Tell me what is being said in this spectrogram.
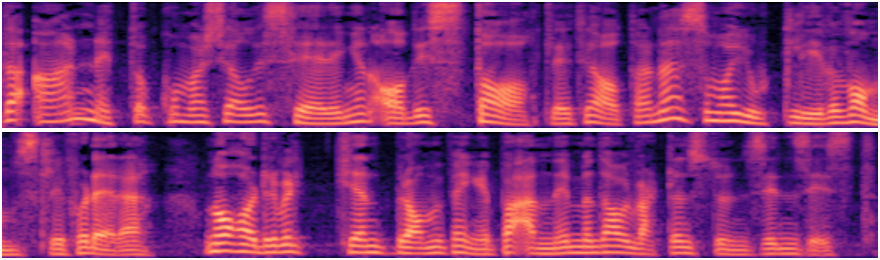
det er nettopp kommersialiseringen av de statlige teaterne som har gjort livet vanskelig for dere. Nå har dere vel tjent bra med penger på Annie, men det har vel vært en stund siden sist?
